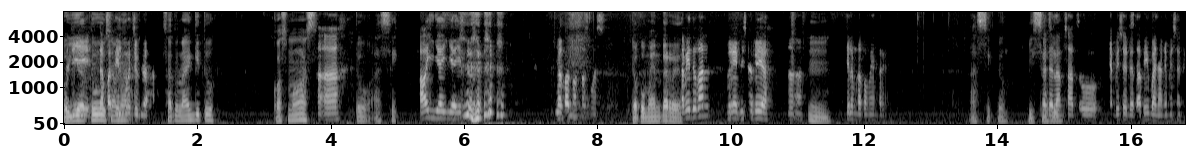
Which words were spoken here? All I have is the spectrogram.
Oh Jadi iya tuh dapat sama ilmu juga. satu lagi tuh. Kosmos. Heeh. Tuh asik. Oh iya iya itu. ya kosmos mas. Dokumenter ya. Tapi itu kan berepisode ya. Heeh. Hmm, Film dokumenter. Asik tuh. Bisa sih dalam satu episode tapi banyak episode.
